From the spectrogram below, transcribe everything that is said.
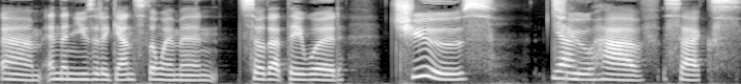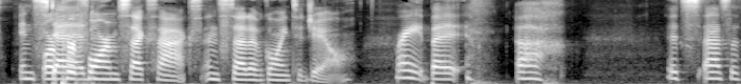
um, and then use it against the women so that they would choose Yeah. to have sex Instead, or perform sex acts instead of going to jail. Right, but ugh. It's that's the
